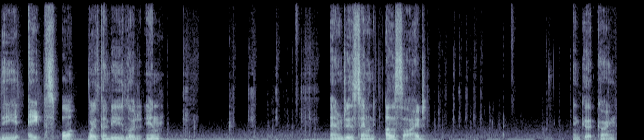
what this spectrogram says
the eighth spot where it's going to be loaded in. And we'll do the same on the other side. And get it going.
